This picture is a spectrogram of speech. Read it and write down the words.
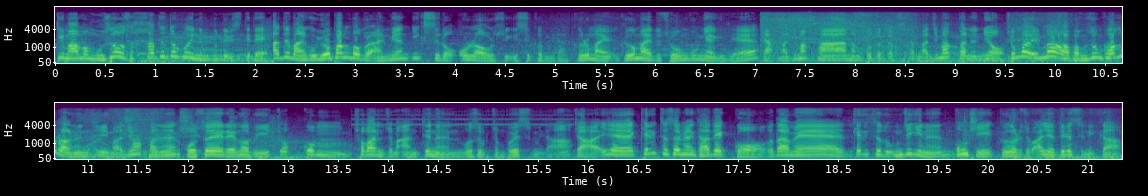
지금 아마 무서워서 hard 돌고 있는 분들이 있을 텐데 hard 말고 요 방법을 알면 EX로 올라올 수 있을 겁니다. 그것만, 그것만 해도 좋은 공략이지 자 마지막 판 한번 보도록 합시다. 마지막 판은요 정말 절마가 방송 각을 아는지 마지막 판은 보스의 랭업이 조금 초반에 좀 안 뜨는 모습을 좀 보였습니다. 자 이제 캐릭터 설명 다 됐고 그 다음에 캐릭터도 움직이는 공식 그거를 좀 알려드렸으니까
